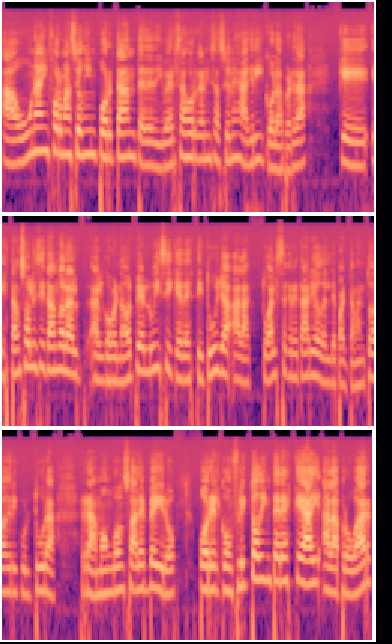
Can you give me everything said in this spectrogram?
a una información importante de diversas organizaciones agrícolas, ¿verdad? que están solicitando al, al, gobernador Pierluisi que destituya al actual secretario del Departamento de Agricultura, Ramón González Beiro, por el conflicto de interés que hay al aprobar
